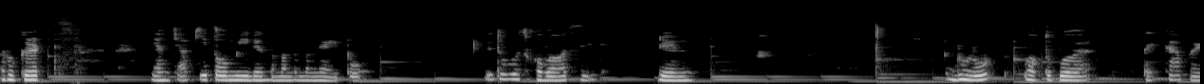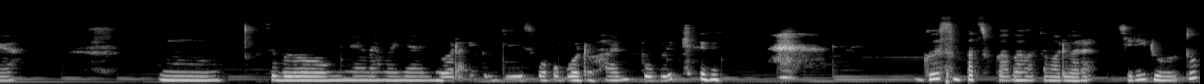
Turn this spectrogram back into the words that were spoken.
Rugrats yang Chucky, Tommy dan teman-temannya itu. Itu gue suka banget sih. Dan dulu waktu gue TK apa ya hmm, sebelum yang namanya Dora itu menjadi sebuah pembodohan publik gue sempat suka banget sama Dora jadi dulu tuh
